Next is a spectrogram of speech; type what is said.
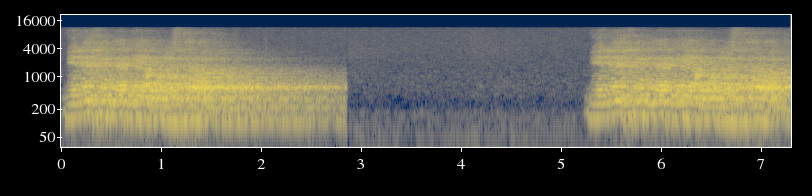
¿Viene gente aquí a molestaros? ¿Viene gente aquí a molestaros?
